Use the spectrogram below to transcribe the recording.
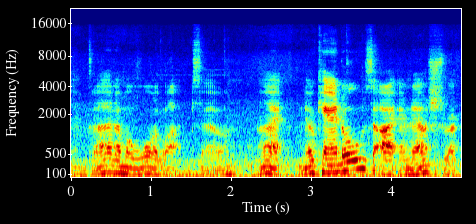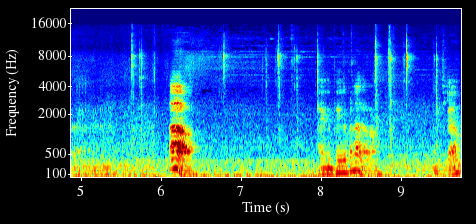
I'm glad I'm a warlock, so... Alright, no candles. I am now struggling. Oh. I can pick up another one. Let's go.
